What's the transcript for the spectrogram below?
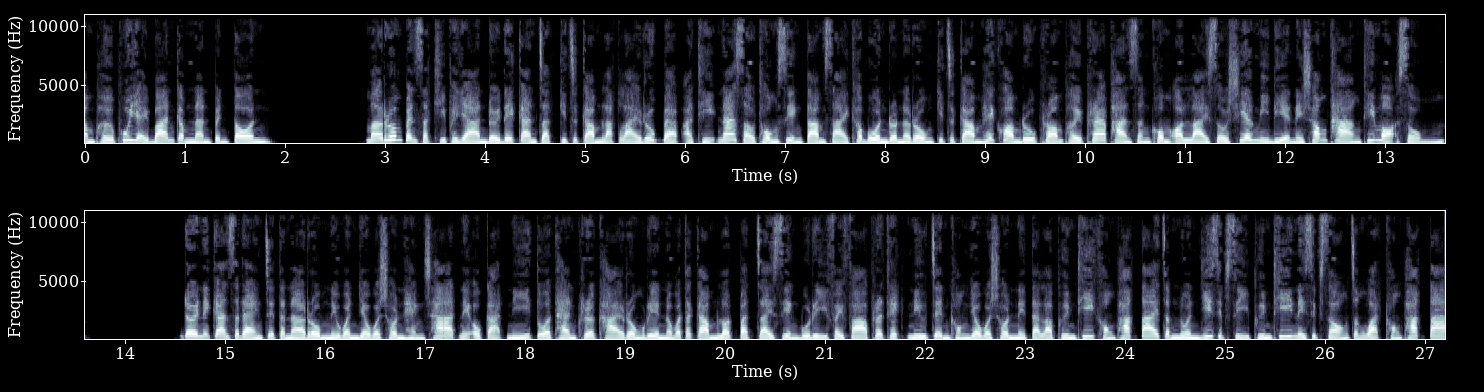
อำเภอผู้ใหญ่บ้านกำนันเป็นต้น มาร่วมเป็นสักขีพยานโดยได้การจัดกิจกรรมหลากหลายรูปแบบอาทิหน้าเสาธงเสียงตามสายขบวนรณรงค์กิจกรรมให้ความรู้พร้อมเผยแพร่ผ่านสังคมออนไลน์โซเชียลมีเดียในช่องทางที่เหมาะสม โดยในการแสดงเจตนารมณ์ในวันเยาวชนแห่งชาติในโอกาสนี้ตัวแทนเครือข่ายโรงเรียนนวัตกรรมลดปัจจัยเสี่ยงบุหรี่ไฟฟ้าพระเทคนิวเจนของเยาวชนในแต่ละพื้นที่ของภาคใต้จำนวน 24 พื้นที่ใน 12 จังหวัดของภาคใต้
